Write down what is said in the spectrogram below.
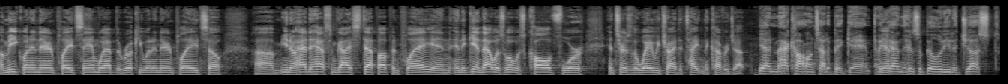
Amik went in there and played. Sam Webb, the rookie, went in there and played. So um, you know had to have some guys step up and play. And and again, that was what was called for in terms of the way we tried to tighten the coverage up. Yeah, and Mack Hollins had a big game. And Yep. again, his ability to just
